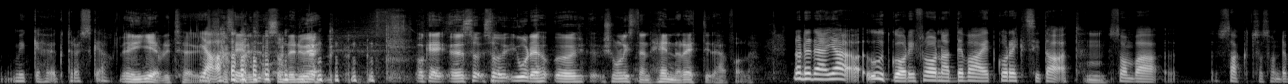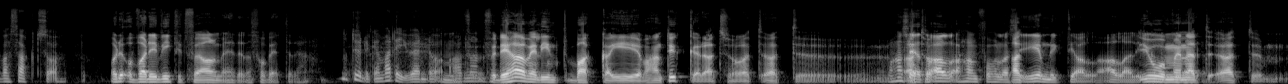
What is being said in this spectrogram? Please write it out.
mycket hög tröskel. Det är en jävligt hög, Ja. jag ska säga det som det nu är. Okej, eh, så, så gjorde eh, journalisten henne rätt i det här fallet? Nå det där jag utgår ifrån att det var ett korrekt citat Mm. som var sagt så som det var sagt så. Och, det, och var det viktigt för allmänheten att få veta det här? Nå, tydligen var det ju ändå Mm. av någon... För det har väl inte backat i vad han tycker alltså att, att, eh, Han säger att, att- alla, han förhåller sig att- jämlikt till alla. alla är lika Jo, men att, att um,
